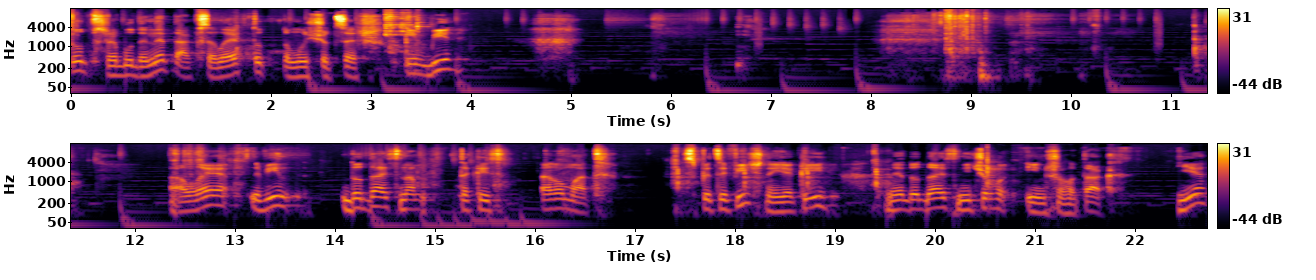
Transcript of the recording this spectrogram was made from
Тут ще буде не так все легко, тому що це ж імбір. Але він додасть нам такий аромат специфічний, який не додасть нічого іншого. Так, є.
